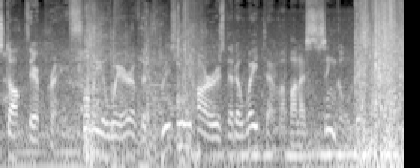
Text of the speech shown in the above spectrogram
Stalk their prey, fully aware of the grisly horrors that await them upon a single misstep.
